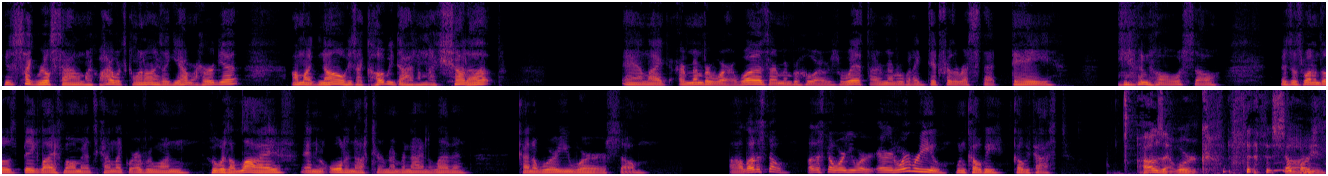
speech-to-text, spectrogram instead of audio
He's just like real sad. I'm like, "Why? What's going on?" He's like, "You haven't heard yet." I'm like, "No." He's like, "Kobe died." I'm like, "Shut up." And like, I remember where I was. I remember who I was with. I remember what I did for the rest of that day. You know, so it's just one of those big life moments, kind of like where everyone who was alive and old enough to remember 9/11, kind of where you were. So, uh, let us know. Let us know where you were, Aaron. Where were you when Kobe Kobe passed? I was at work, so I mean,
